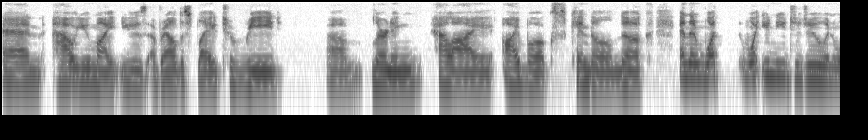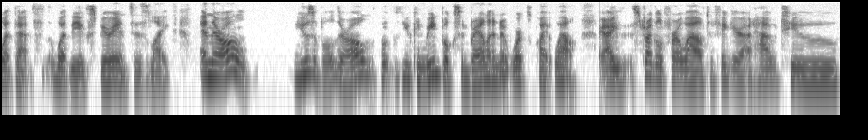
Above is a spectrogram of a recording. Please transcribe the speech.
and how you might use a Braille display to read um, Learning Ally, iBooks, Kindle, Nook, and then what what you need to do and what that's what the experience is like. And they're all usable. They're all books you can read books in Braille, and it works quite well. I struggled for a while to figure out how to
